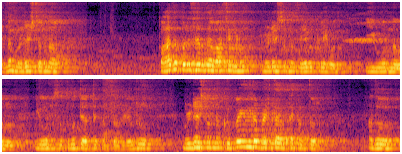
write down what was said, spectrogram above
ಎಲ್ಲ ಮುರುಡೇಶ್ವರನ ಪಾದ ಪರಿಸರದ ವಾಸಿಗಳು ಮುರುಡೇಶ್ವರನ ಸೇವಕರೇ ಹೋದರು. ಈ ಊರಿನವರು, ಈ ಊರಿನ ಸುತ್ತಮುತ್ತ ಇರ್ತಕ್ಕಂಥವ್ರು ಎಲ್ಲರೂ ಮುರುಡೇಶ್ವರನ ಕೃಪೆಯಿಂದ ಬೆಳೀತಾ ಇರ್ತಕ್ಕಂಥವ್ರು. ಅದು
